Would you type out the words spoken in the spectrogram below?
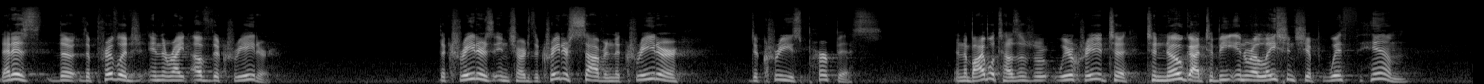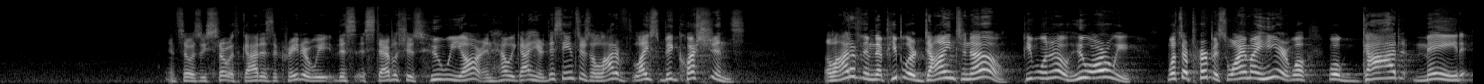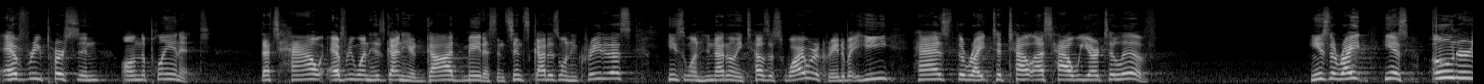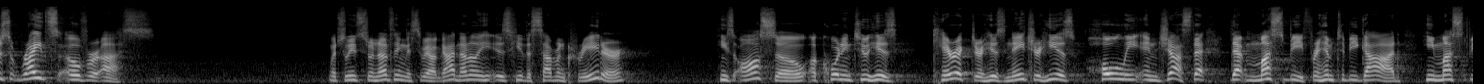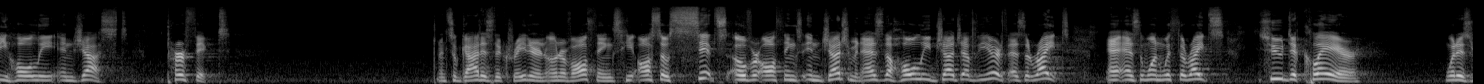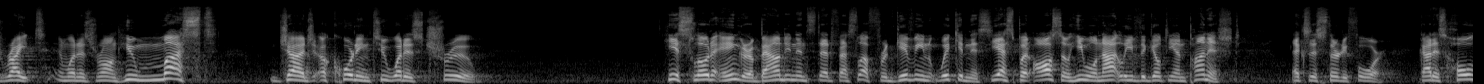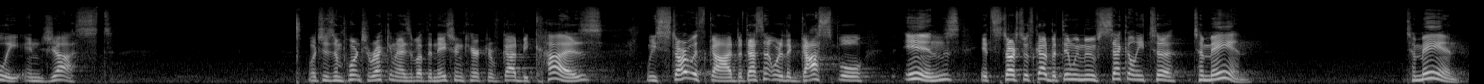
That is the, the privilege and the right of the Creator. The Creator's in charge, the Creator's sovereign, the Creator decrees purpose. And the Bible tells us we were created to, to know God, to be in relationship with Him. And so, as we start with God as the creator, we, this establishes who we are and how we got here. This answers a lot of life's big questions. A lot of them that people are dying to know. People want to know who are we? What's our purpose? Why am I here? Well, well, God made every person on the planet. That's how everyone has gotten here. God made us. And since God is the one who created us, He's the one who not only tells us why we're created, but He has the right to tell us how we are to live. He has the right, He has owner's rights over us. Which leads to another thing to say about God. Not only is He the sovereign creator, He's also, according to His character, His nature, He is holy and just. That, that must be, for Him to be God, He must be holy and just, perfect and so, God is the creator and owner of all things. He also sits over all things in judgment as the holy judge of the earth, as the right, as the one with the rights to declare what is right and what is wrong, who must judge according to what is true. He is slow to anger, abounding in steadfast love, forgiving wickedness, yes, but also he will not leave the guilty unpunished. Exodus 34. God is holy and just, which is important to recognize about the nature and character of God because we start with God, but that's not where the gospel ends. It starts with God, but then we move, secondly, to, to man. To man.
